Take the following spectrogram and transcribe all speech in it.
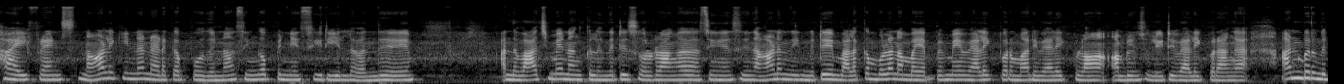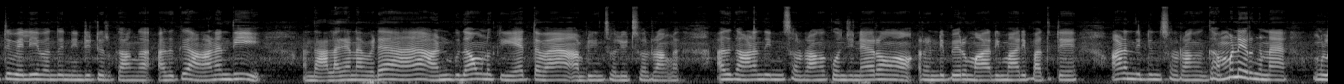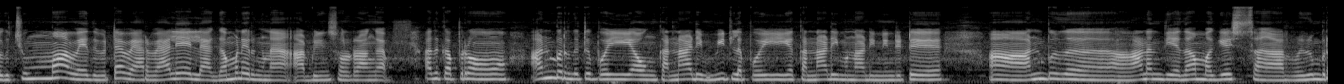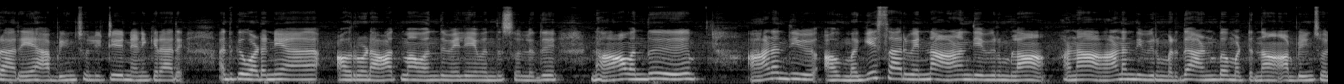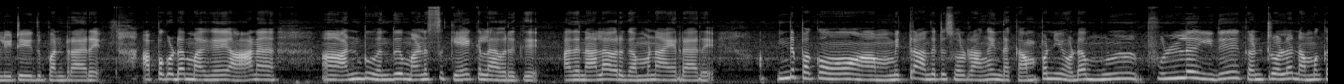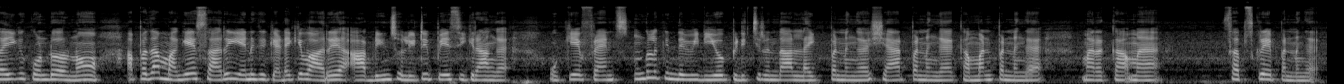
Hi friends நாளைக்கு என்ன நடக்க போகுதுன்னா சிங்கப்பெண்ணே சீரியலில் வந்து அந்த வாட்ச்மேன் அங்கிள் வந்துட்டு சொல்கிறாங்க சி ஆனந்தி இருந்துட்டு வழக்கம் போல் நம்ம எப்போயுமே வேலைக்கு போகிற மாதிரி வேலைக்கு போகலாம் அப்படின்னு சொல்லிட்டு வேலைக்கு போகிறாங்க அன்பு இருந்துட்டு வெளியே வந்து நின்றுட்டு இருக்காங்க. அதுக்கு ஆனந்தி அந்த அழகனை விட அன்பு தான் உனக்கு ஏற்றவன் அப்படின்னு சொல்லிட்டு சொல்கிறாங்க அதுக்கு ஆனந்தின்னு சொல்கிறாங்க கொஞ்ச நேரம் ரெண்டு பேரும் மாறி மாறி பார்த்துட்டு ஆனந்திட்டுன்னு சொல்கிறாங்க கம்முன்னு இருங்கண்ணே. உங்களுக்கு சும்மா வேது விட்டால் வேறு வேலையே இல்லை. கம்முன்னு இருங்கண்ணே அப்படின்னு சொல்கிறாங்க அதுக்கப்புறம் அன்பு இருந்துட்டு போய் அவங்க கண்ணாடி வீட்டில் போய் கண்ணாடி முன்னாடி நின்றுட்டு அன்பு ஆனந்தியை தான் மகேஷ் சார் விரும்புகிறாரே அப்படின்னு சொல்லிட்டு நினைக்கிறாரு. அதுக்கு உடனே அவரோட ஆத்மா வந்து வெளியே வந்து சொல்லுது. நான் வந்து ஆனந்தி அவ் மகேஷ் சார் வேணா ஆனந்தியை விரும்பலாம். ஆனால் ஆனந்தி விரும்புறது அன்பை மட்டும்தான் அப்படின்னு சொல்லிட்டு இது பண்ணுறாரு அப்போ கூட மக ஆன அன்பு வந்து மனசு கேட்கல அவருக்கு. அதனால் அவர் கம்மன் ஆயிடுறாரு இந்த பக்கம் மித்ரா வந்துட்டு சொல்கிறாங்க இந்த கம்பெனியோட முள் ஃபுல்லு இது கண்ட்ரோலை நம்ம கைக்கு கொண்டு வரணும். அப்போ தான் மகேஷ் சார் எனக்கு கிடைக்குவார் அப்படின்னு சொல்லிட்டு பேசிக்கிறாங்க. ஓகே ஃப்ரெண்ட்ஸ் உங்களுக்கு இந்த வீடியோ பிடிச்சிருந்தால் லைக் பண்ணுங்கள் ஷேர் பண்ணுங்கள் கமெண்ட் பண்ணுங்கள் மறக்காமல் சப்ஸ்கிரைப் பண்ணுங்கள்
